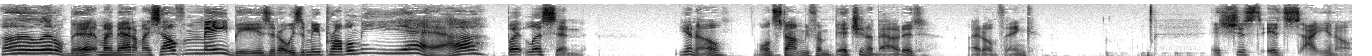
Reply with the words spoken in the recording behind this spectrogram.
A little bit. Am I mad at myself? Maybe. Is it always a me problem? Yeah. But listen, you know, won't stop me from bitching about it. I don't think. It's just it's I you know,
